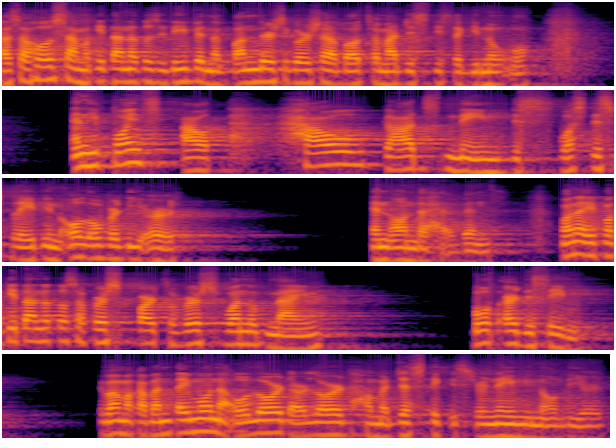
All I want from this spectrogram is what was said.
uh, sa Hosa, makita na to si David, nagponder siguro siya about sa majesty sa ginoo. And he points out how God's name was displayed in all over the earth and on the heavens. Mana, if makita na to sa first part, sa verse 1 of 9, both are the same. Diba, makabantay mo na, O Lord, our Lord, how majestic is your name in all the earth.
